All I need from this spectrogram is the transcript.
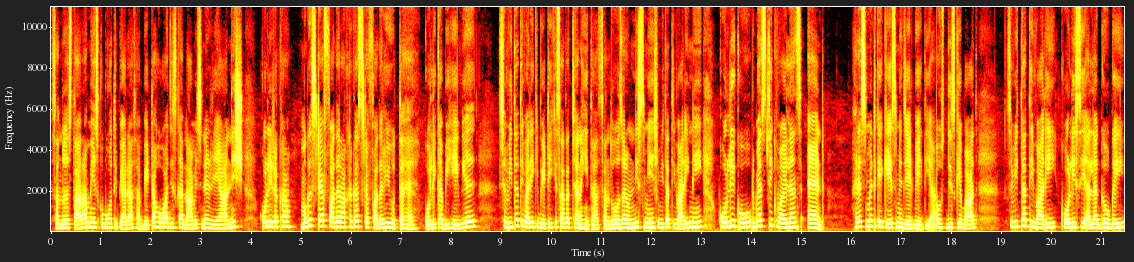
सन दो में इसको बहुत ही प्यारा सा बेटा हुआ, जिसका नाम इसने रियानिश कोहली रखा। मगर स्टेप फादर आखिरकार स्टेप फादर ही होता है। कोहली का बिहेवियर शविता तिवारी की बेटी के साथ अच्छा नहीं था। सन 2019 में शविता तिवारी ने कोहली को domestic violence and harassment case केस में जेल भेज दिया। उस जिसके बाद सविता तिवारी, कोहली से अलग हो गई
